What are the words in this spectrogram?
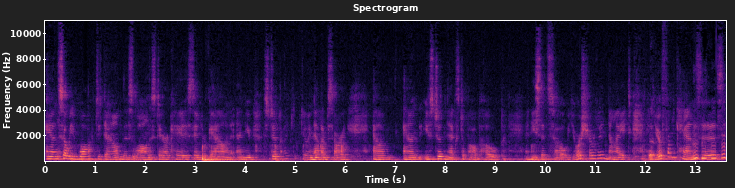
And so we walked down this long staircase in your gown, and you stood. I keep doing that. I'm sorry. Um, and you stood next to Bob Hope, and he said, "So you're Shirley Knight, and you're from Kansas,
